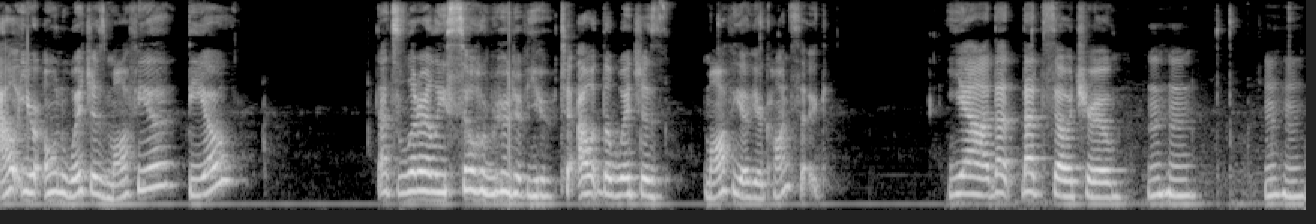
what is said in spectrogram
out your own witch as Mafia, Theo? That's literally so rude of you to out the witch as Mafia of your consig. Yeah, that that's so true. Mm-hmm. Mm-hmm.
